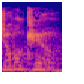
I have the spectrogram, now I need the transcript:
Double kill.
